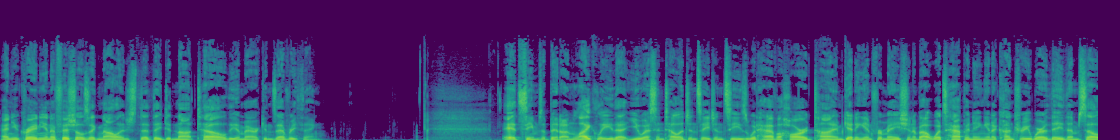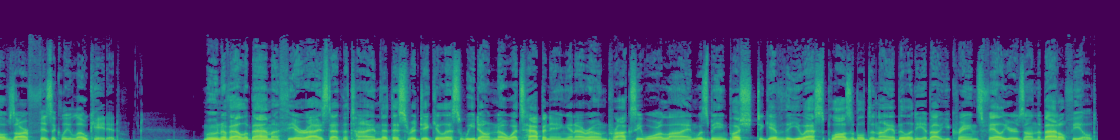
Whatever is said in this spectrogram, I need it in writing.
and Ukrainian officials acknowledged that they did not tell the Americans everything. It seems a bit unlikely that U.S. intelligence agencies would have a hard time getting information about what's happening in a country where they themselves are physically located. Moon of Alabama theorized at the time that this ridiculous we don't know what's happening in our own proxy war line was being pushed to give the U.S. plausible deniability about Ukraine's failures on the battlefield,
